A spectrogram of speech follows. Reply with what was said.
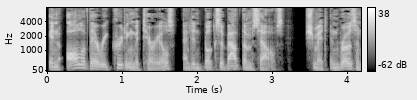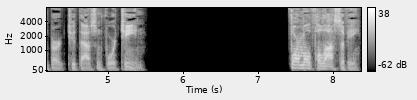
in all of their recruiting materials and in books about themselves. Schmidt and Rosenberg, 2014. Formal philosophy.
